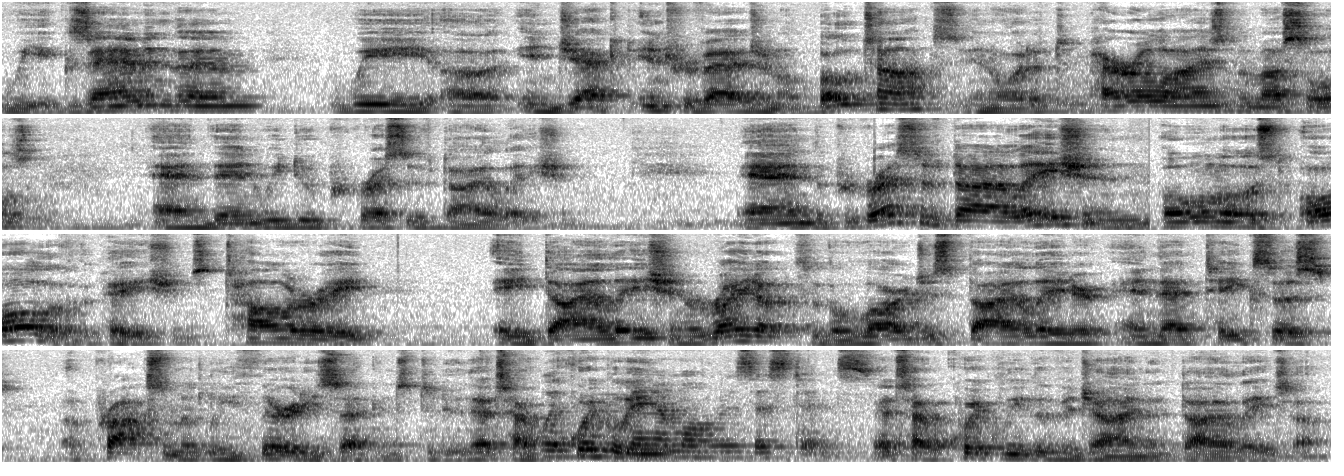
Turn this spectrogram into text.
we examine them, we uh, inject intravaginal Botox in order to paralyze the muscles, and then we do progressive dilation. And the progressive dilation, almost all of the patients tolerate a dilation right up to the largest dilator, and that takes us approximately 30 seconds to do. That's how With quickly minimal resistance. That's how quickly the vagina dilates up.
